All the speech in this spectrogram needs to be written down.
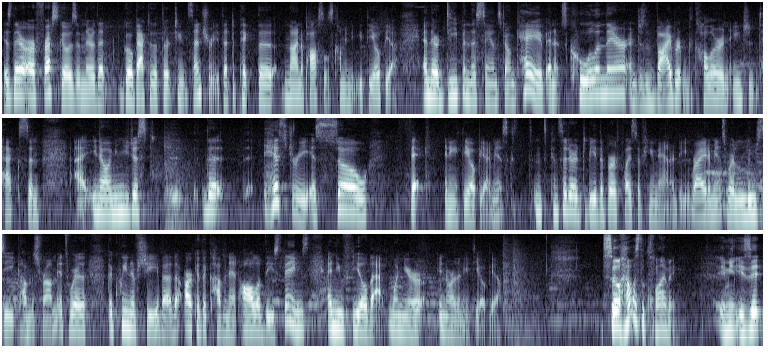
is there are frescoes in there that go back to the 13th century that depict the nine apostles coming to Ethiopia. And they're deep in this sandstone cave, and it's cool in there and just vibrant with color and ancient texts. And, uh, you know, I mean, you just, the history is so thick in Ethiopia. I mean, it's considered to be the birthplace of humanity, right? I mean, it's where Lucy comes from. It's where the Queen of Sheba, the Ark of the Covenant, all of these things, and you feel that when you're in northern Ethiopia. So, how was the climbing? I mean, is it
